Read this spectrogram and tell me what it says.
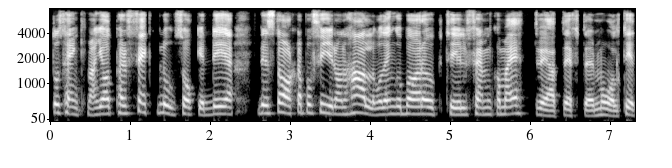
då tänker man jag har ett perfekt blodsocker. Det, det startar på 4,5 och den går bara upp till 5,1 vet, efter måltid.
